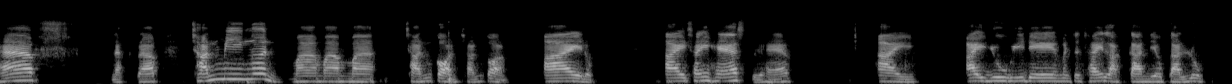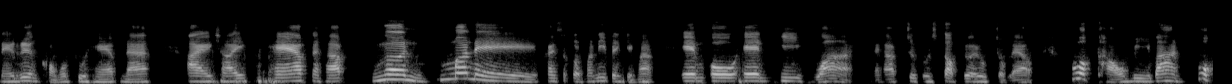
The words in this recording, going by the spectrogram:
have นะครับ ฉันมีเงินมามามาฉันก่อนฉันก่อน I ลูก I ใช้ has หรือ have I I U V day มันจะใช้หลักการเดียวกันลูกในเรื่องของ verb to have นะ I ใช้ have นะครับ เงิน money ใครสะกด money เป็นเก่งมาก M O N E Y นะครับจุด full stop ด้วยลูกจบแล้ว พวกเขามีบ้าน พวก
